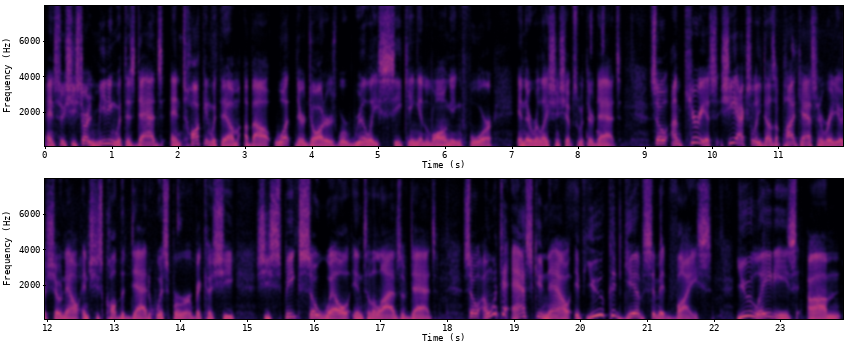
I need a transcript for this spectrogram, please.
And so she started meeting with his dads and talking with them about what their daughters were really seeking and longing for in their relationships with their dads. So I'm curious, she actually does a podcast and a radio show now and she's called the Dad Whisperer because she she speaks so well into the lives of dads. So I want to ask you now if you could give some advice you ladies, um,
